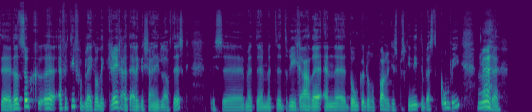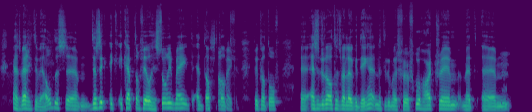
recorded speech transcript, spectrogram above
het? dat is ook effectief gebleken, want ik kreeg uiteindelijk een Shiny Love Disc. Dus eh, met, eh, met eh, drie graden en donker door een park is misschien niet de beste combi. Maar Nee, ja, het werkte wel. Dus, ehm, dus ik, ik, ik heb er veel historie mee. En dat, dat ik. vind ik wel tof. En ze doen altijd wel leuke dingen. Natuurlijk met Fur Vroeg Hard Trim. Met, ehm, Hmm.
